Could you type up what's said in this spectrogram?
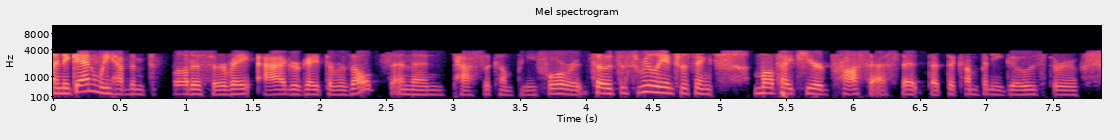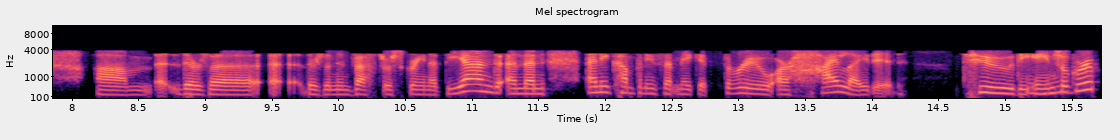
And again, we have them fill out a survey, aggregate the results, and then pass the company forward. So it's this really interesting multi-tiered process that, that the company goes through. Um, there's a there's an investor screen at the end, and then any companies that make it through are highlighted to the mm-hmm. angel group.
